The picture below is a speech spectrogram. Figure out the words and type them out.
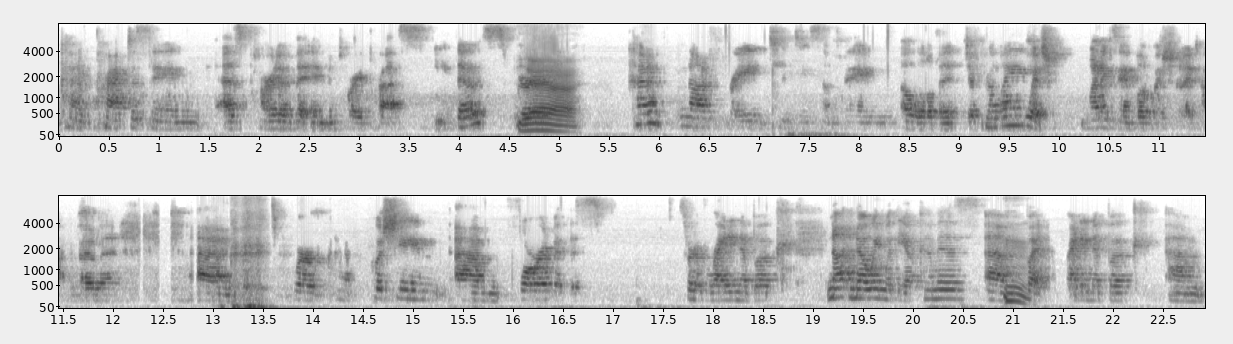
kind of practicing as part of the inventory press ethos. We're Yeah. kind of not afraid to do something a little bit differently, which one example of which should I talk about it? Um, we're kind of pushing um, forward with this sort of writing a book, not knowing what the outcome is, um, Mm. but writing a book um,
